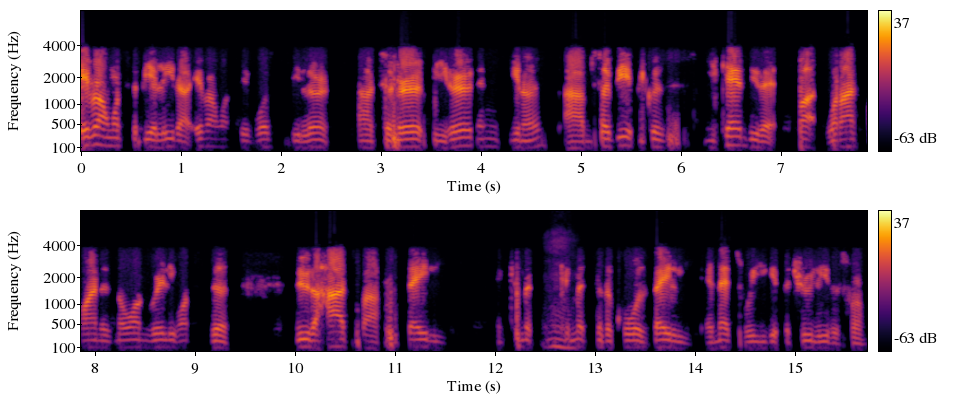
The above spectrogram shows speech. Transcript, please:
everyone wants to be a leader. Everyone wants their voice to be learned, uh, to heard, be heard, and you know, um, so be it because you can do that. But what I find is no one really wants to do the hard stuff daily and commit Mm. commit to the cause daily, and that's where you get the true leaders from.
